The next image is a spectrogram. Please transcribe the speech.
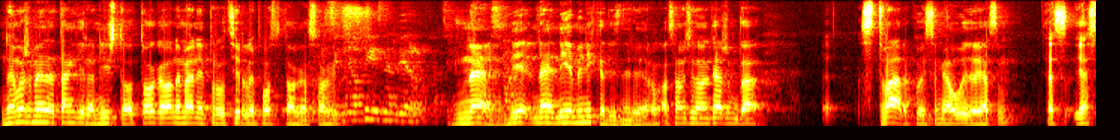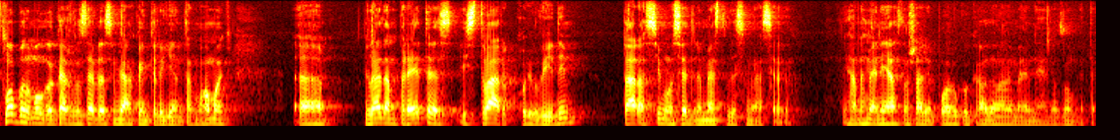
ne može mene da tangira ništa od toga, one mene provocirale posle toga. Svaki... Sigurno ti iznerviralo kad si... Ne, nije, ne, nije me nikad iznerviralo. Samo ću da vam kažem da stvar koju sam ja uvidio, ja sam, ja, ja slobodno mogu da kažem za sebe da sam jako inteligentan momak, e, gledam pretres i stvar koju vidim, Tara Simon sedi na mesto gde sam ja sedao. I ona meni jasno šalje poruku kao da ona mene ne razumete.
